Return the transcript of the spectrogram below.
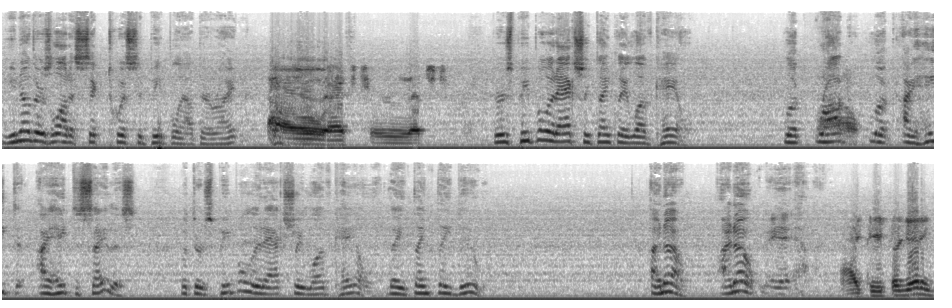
you know there's a lot of sick, twisted people out there, right? Oh, that's true. That's true. There's people that actually think they love kale. Look, Rob, Wow. look, I hate to, I hate to say this, but there's people that actually love kale. They think they do. I know. I know. I keep forgetting.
